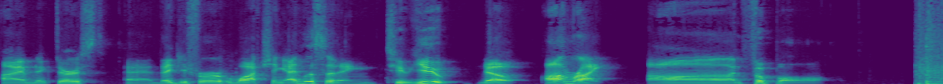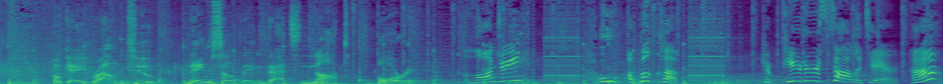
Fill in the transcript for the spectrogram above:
I am Nick Durst, and thank you for watching and listening to You No, I'm Right on football. Okay, round two. Name something that's not boring. A laundry? Ooh, a book club. Computer solitaire, huh?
